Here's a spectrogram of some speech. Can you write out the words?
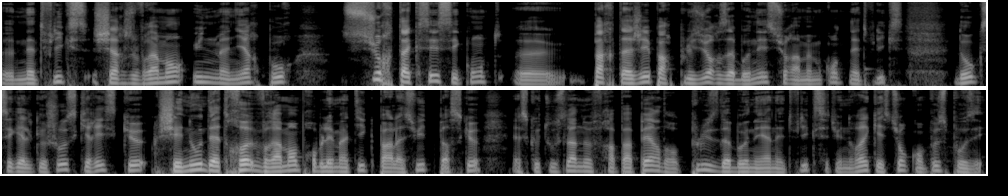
Euh, Netflix cherche vraiment une manière pour surtaxer ses comptes euh, partagés par plusieurs abonnés sur un même compte Netflix. Donc c'est quelque chose qui risque chez nous d'être vraiment problématique par la suite parce que est-ce que tout cela ne fera pas perdre plus d'abonnés à Netflix? C'est une vraie question qu'on peut se poser.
